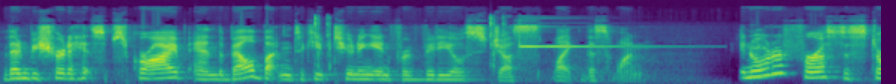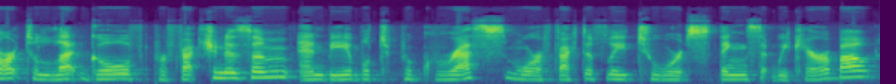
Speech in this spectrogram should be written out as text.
then be sure to hit subscribe and the bell button to keep tuning in for videos just like this one. In order for us to start to let go of perfectionism and be able to progress more effectively towards things that we care about,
